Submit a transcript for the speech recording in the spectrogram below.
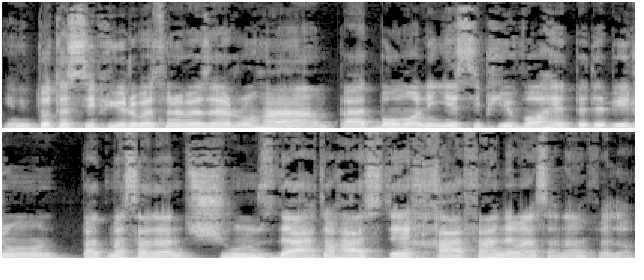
یعنی دو تا CPU رو بتونه بذاره رو هم بعد به عنوان یه CPU واحد بده بیرون بعد مثلا 16 تا هسته خفن مثلا فلان.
